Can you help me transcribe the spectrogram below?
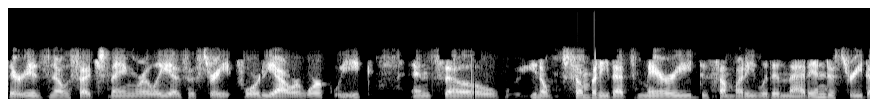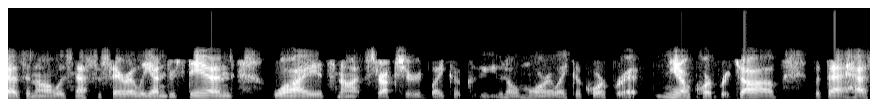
there is no such thing really as a straight 40 hour work week. And so, you know, somebody that's married to somebody within that industry doesn't always necessarily understand why it's not structured like a, you know, more like a corporate, you know, corporate job. But that has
